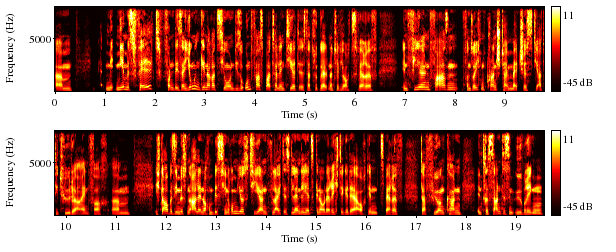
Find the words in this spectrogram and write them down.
Ähm, mir missfällt von dieser jungen Generation, die so unfassbar talentiert ist, dazu gehört natürlich auch Zverev, in vielen Phasen von solchen Crunch-Time-Matches die Attitüde einfach. Ähm, ich glaube, sie müssen alle noch ein bisschen rumjustieren. Vielleicht ist Lendl jetzt genau der Richtige, der auch den Zverev da führen kann. Interessant ist im Übrigen,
